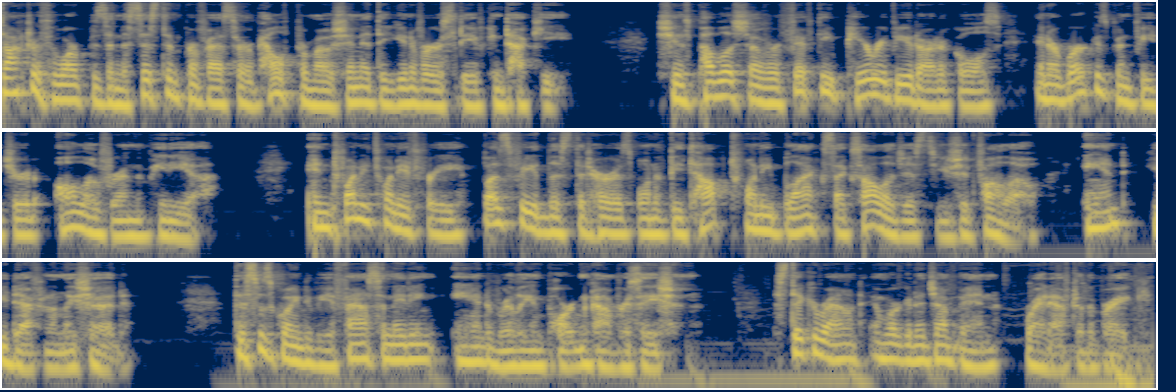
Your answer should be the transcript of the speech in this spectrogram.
Dr. Thorpe is an assistant professor of health promotion at the University of Kentucky. She has published over 50 peer reviewed articles, and her work has been featured all over in the media. In 2023, BuzzFeed listed her as one of the top 20 Black sexologists you should follow, and you definitely should. This is going to be a fascinating and really important conversation. Stick around, and we're going to jump in right after the break.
